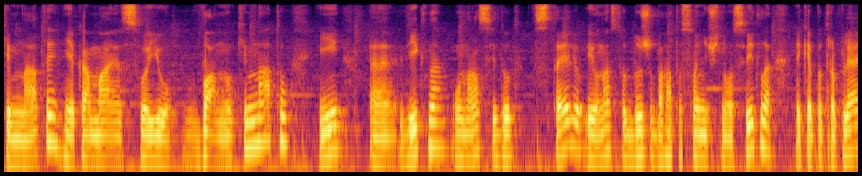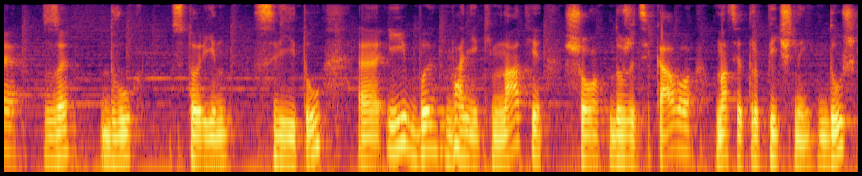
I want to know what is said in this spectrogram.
кімнати, яка має свою ванну кімнату, і е, вікна у нас йдуть в стелю, і у нас тут дуже багато сонячного світла, яке потрапляє з двох сторін світу. Е, і в ванній кімнаті, що дуже цікаво, у нас є тропічний душ,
